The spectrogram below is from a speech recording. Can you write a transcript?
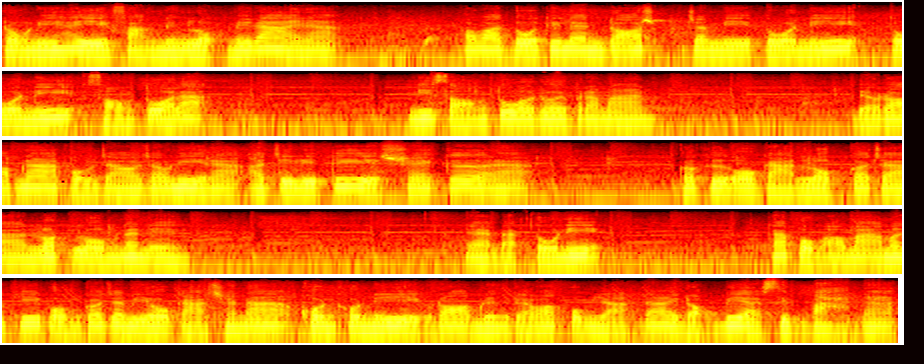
ตรงนี้ให้อีกฝั่งหนึ่งหลบไม่ได้นะ เพราะว่าตัวที่เล่นดอชจะมีตัวนี้ตัวนี้ 2 ตัวละ มี 2 ตัวโดยประมาณ เดี๋ยวรอบหน้าผมจะเอาเจ้านี่นะ agility shaker นะก็คือโอกาสหลบก็จะลดลงนั่นเองเนี่ยแบบตัวนี้ ถ้าผมเอามาเมื่อกี้ผมก็จะมีโอกาสชนะคนคนนี้อีกรอบนึง แต่ว่าผมอยากได้ดอกเบี้ย 10 บาทนะ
